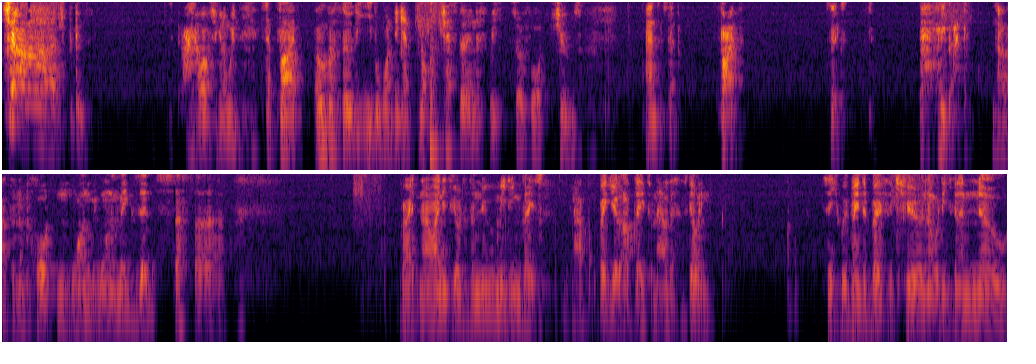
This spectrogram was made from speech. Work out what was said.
charge, because how else are you going to win? Step five, overthrow the evil one. Again, not Chester unless we so for choose. And step five, six, payback. Now that's an important one. We want to make Zed suffer. Right, now I need to go to the new meeting place. We'll have regular updates on how this is going. See, we've made it very secure. Nobody's going to know.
